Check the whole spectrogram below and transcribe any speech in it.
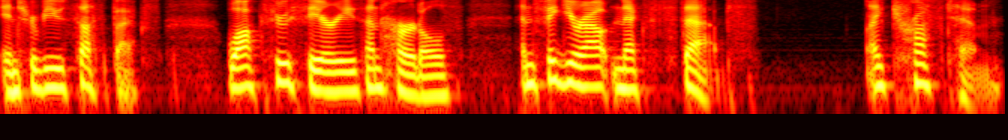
interview suspects, walk through theories and hurdles, and figure out next steps. I trust him.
